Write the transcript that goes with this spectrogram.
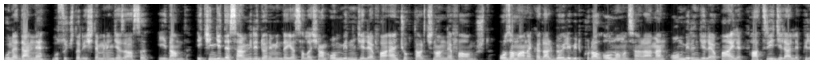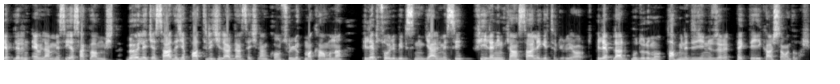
Bu nedenle bu suçları işlemenin cezası idamdı. İkinci Desenviri döneminde yasalaşan 11. lefa en çok tartışılan lefa olmuştu. O zamana kadar böyle bir kural olmamasına rağmen 11. lefa ile patricilerle pleblerin evlenmesi yasaklanmıştı. Böylece sadece patricilerden seçilen konsüllük makamına pleb soylu birisinin gelmesi fiilen imkansız hale getiriliyordu. Plebler bu durumu tahmin edeceğiniz üzere pek de iyi karşılamadılar.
